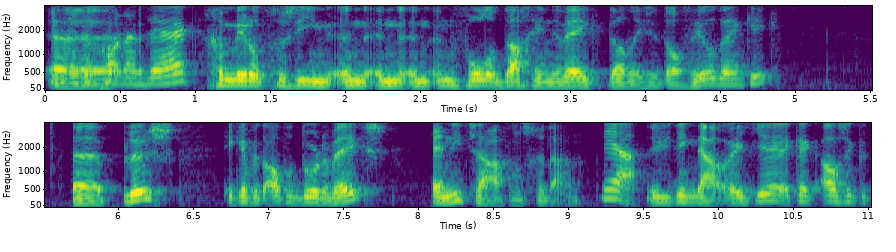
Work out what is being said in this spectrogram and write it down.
Je bent eh, gewoon aan het werk. gemiddeld gezien een, een, een, een volle dag in de week, dan is het al veel, denk ik. Eh, plus, ik heb het altijd door de weeks en niet s'avonds gedaan. Ja. Dus ik denk, nou, weet je, kijk, als ik het,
